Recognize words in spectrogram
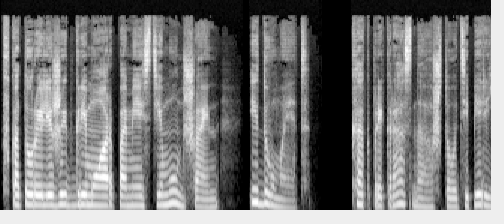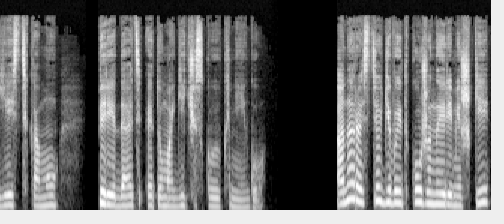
в которой лежит гримуар поместья Муншайн, и думает, как прекрасно, что теперь есть кому передать эту магическую книгу. Она расстегивает кожаные ремешки,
